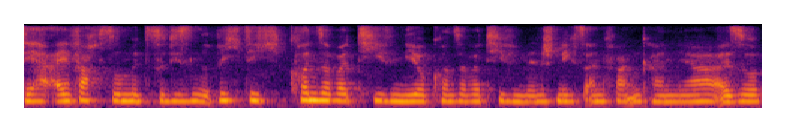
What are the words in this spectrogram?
der einfach so mit so diesen richtig konservativen, neokonservativen Menschen nichts anfangen kann, ja. Also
